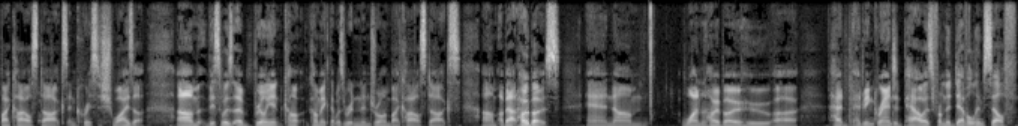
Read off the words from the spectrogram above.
by Kyle Starks and Chris Schweizer. Um, this was a brilliant co- comic that was written and drawn by Kyle Starks um, about hobos and um, one hobo who. Uh, had, had been granted powers from the devil himself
